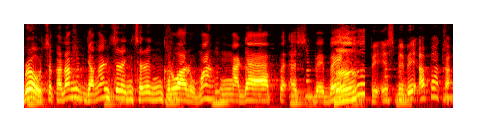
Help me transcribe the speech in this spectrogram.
Bro, sekarang jangan sering-sering keluar rumah ngada PSBB. PSBB apa kak?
